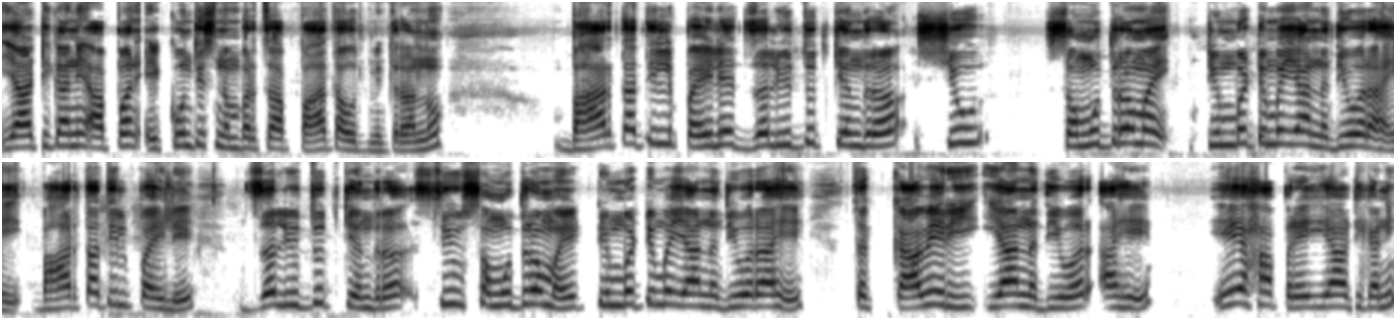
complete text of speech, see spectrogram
या ठिकाणी आपण एकोणतीस नंबरचा पाहत आहोत मित्रांनो. भारतातील पहिले जलविद्युत केंद्र शिव समुद्रमय टिंबटिंब या नदीवर आहे. भारतातील पहिले जलविद्युत केंद्र शिव समुद्रमय टिंबटिंब या नदीवर आहे. तर कावेरी या नदीवर आहे. ए हा पर्याय या ठिकाणी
